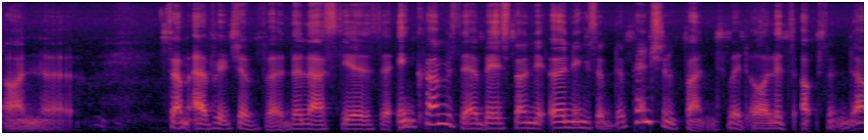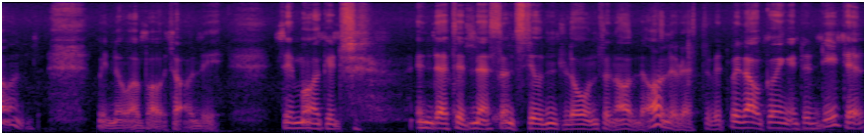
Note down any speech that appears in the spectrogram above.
on uh, some average of uh, the last year's incomes. They're based on the earnings of the pension fund with all its ups and downs. We know about all the, the mortgage indebtedness and student loans and all the, all the rest of it without going into detail.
